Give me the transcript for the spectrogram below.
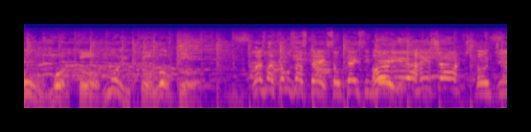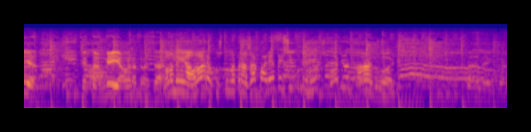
Um morto muito louco. Nós marcamos às 10, são 10 e Bom meia. dia, Richard. Bom dia. Você tá meia hora atrasado. Só meia hora? Eu costumo atrasar 45 minutos. Tô adiantado hoje. Tá legal.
